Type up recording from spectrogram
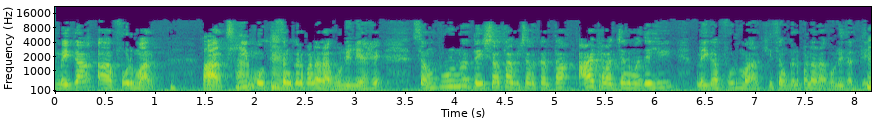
mega food mark park ही मोठी संकल्पना राबवलेली आहे. संपूर्ण देशाचा विचार करता आठ राज्यांमध्ये ही मेगा फूड मार्क ही संकल्पना राबवली जाते.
